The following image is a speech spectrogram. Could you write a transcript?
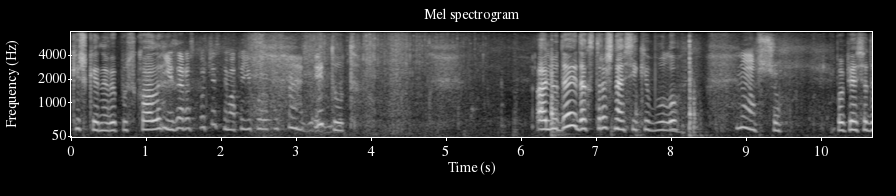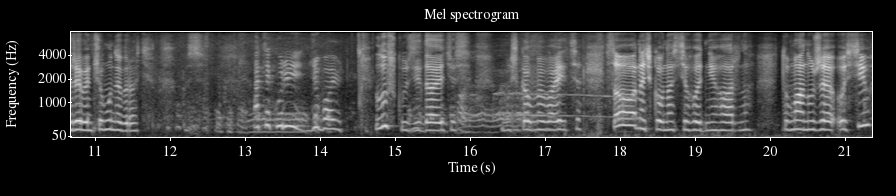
кішки не випускали. Ні, зараз почистимо, а тоді повипускаємо. І тут. А людей так страшне скільки було. Ну а що? По 50 гривень чому не брати? А це курі дзюбають. Луску з'їдають ось. Мишка вмивається. Сонечко в нас сьогодні гарно. Туман уже осів.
